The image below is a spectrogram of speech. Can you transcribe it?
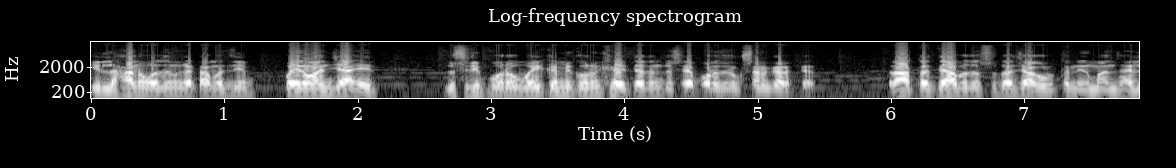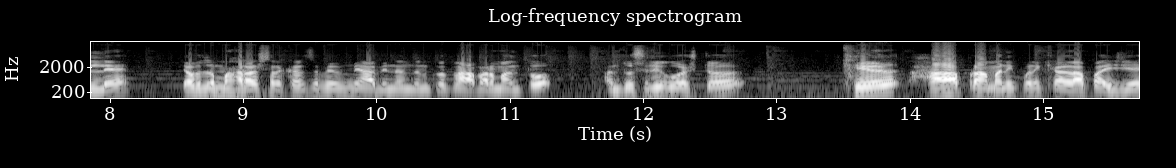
की लहान वजन गटामधली पैलवान जे आहेत दुसरी पोरं वय कमी करून खेळतात आणि दुसऱ्या पोरांचं नुकसान करतात. तर आता त्याबद्दल सुद्धा जागरूकता निर्माण झालेली आहे. त्याबद्दल महाराष्ट्र सरकारचं मी मी अभिनंदन करतो आभार मानतो. आणि दुसरी गोष्ट खेळ हा प्रामाणिकपणे खेळला पाहिजे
